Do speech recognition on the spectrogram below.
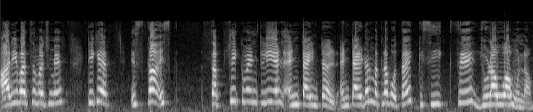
आ रही बात समझ में? ठीक है, इसका, इस सब्सिक्वेंटली एंड एंटाइटल्ड एंटाइटल्ड मतलब होता है किसी से जुड़ा हुआ होना।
